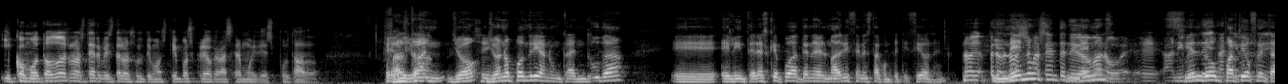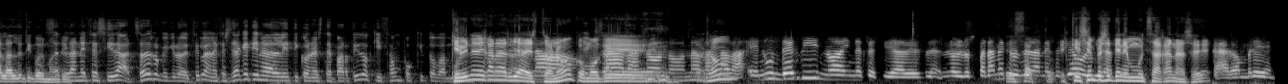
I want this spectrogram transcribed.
y como todos los derbis de los últimos tiempos creo que va a ser muy disputado. Pero Falta- Joan, yo, Sí. yo no pondría nunca en duda eh, el interés que pueda tener el Madrid en esta competición. ¿eh? No, pero Y no se me menos- has entendido, menos Manu. Eh, nivel siendo de- un partido frente de- al Atlético de Madrid. La necesidad, ¿sabes lo que quiero decir? La necesidad que tiene el Atlético en este partido quizá un poquito va Que viene de ganar ya esto, ¿no? Como nada, que... no, no, nada, ¿no? nada. En un derby no hay necesidades. Lo- Los parámetros de la Exacto. necesidad. Es que siempre se tienen muchas ganas, ¿eh? Claro, hombre.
